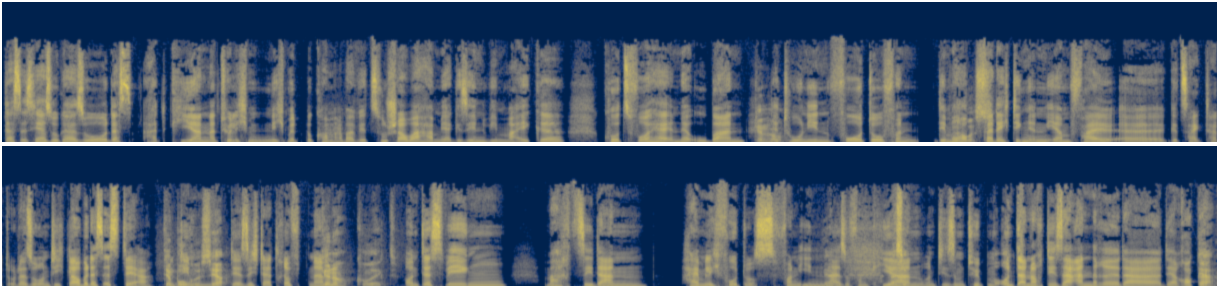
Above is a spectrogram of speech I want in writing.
das ist ja sogar so, das hat Kian natürlich nicht mitbekommen, Mhm. aber wir Zuschauer haben ja gesehen, wie Maike kurz vorher in der U-Bahn Genau. der Toni ein Foto von dem Boris. Hauptverdächtigen in ihrem Fall äh, gezeigt hat oder so. Und ich glaube, das ist der. Der Boris, dem, ja. Der sich da trifft, ne? Genau, korrekt. Und deswegen macht sie dann heimlich Fotos von ihnen, Ja. also von Kian und diesem Typen und dann noch dieser andere da, der Rocker. Ja,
